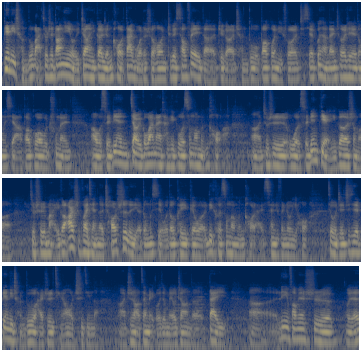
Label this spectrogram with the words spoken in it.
便利程度吧，就是当你有这样一个人口大国的时候，这个消费的这个程度，包括你说这些共享单车这些东西啊，包括我出门啊，我随便叫一个外卖，他可以给我送到门口啊，啊，就是我随便点一个什么。就是买一个二十块钱的超市里的东西，我都可以给我立刻送到门口来，三十分钟以后。就我觉得这些便利程度还是挺让我吃惊的。啊，至少在美国就没有这样的待遇。呃，另一方面是我觉得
